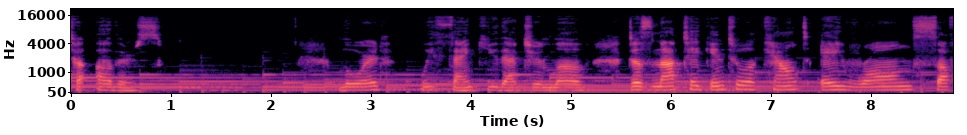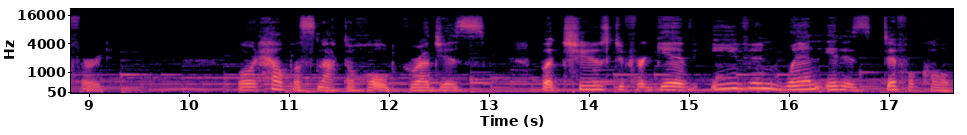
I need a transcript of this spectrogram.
to others. Lord, we thank you that your love does not take into account a wrong suffered. Lord, help us not to hold grudges but choose to forgive even when it is difficult.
